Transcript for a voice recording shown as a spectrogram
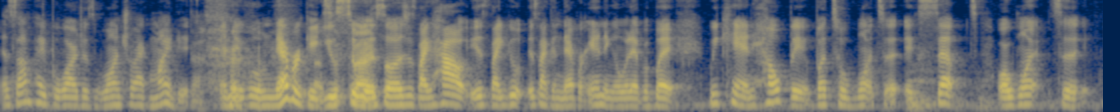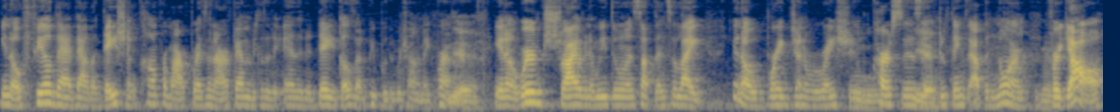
And some people are just one track minded, and they will never get used to it. So it's just like how it's like you, it's like a never ending or whatever. But we can't help it but to want to accept or want to you know feel that validation come from our friends and our family because at the end of the day, those are the people that we're trying to make proud. Yeah. You know, we're striving and we doing something to like. You know, break generation curses yeah. and do things out the norm for y'all.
